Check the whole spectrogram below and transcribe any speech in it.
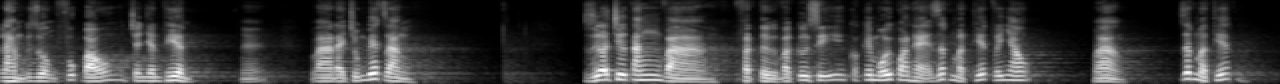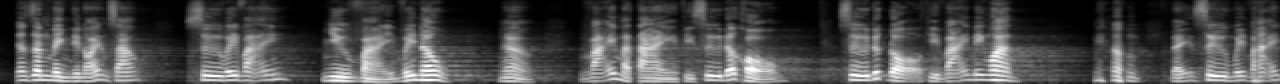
làm cái ruộng phúc báu cho nhân thiên. Đấy. Và đại chúng biết rằng giữa chư tăng và Phật tử và cư sĩ có cái mối quan hệ rất mật thiết với nhau. Và rất mật thiết. Nhân dân mình thì nói làm sao? Sư với vãi như vải với nâu. Không? Vãi mà tài thì sư đỡ khổ, sư đức độ thì vãi mới ngoan. Không? Đấy, sư mới vãi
